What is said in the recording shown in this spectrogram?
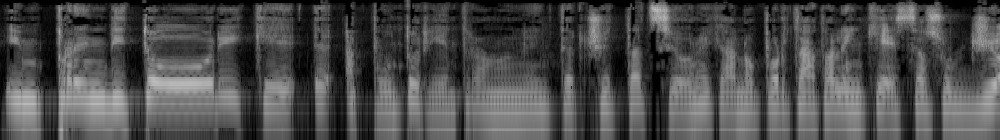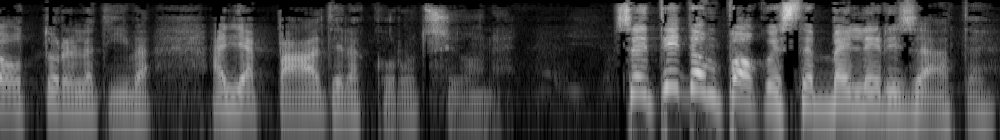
imprenditori che eh, appunto rientrano nelle intercettazioni che hanno portato all'inchiesta sul G8 relativa agli appalti e alla corruzione. Sentite un po' queste belle risate.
